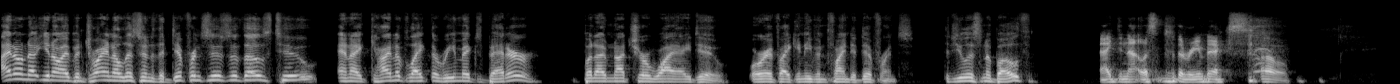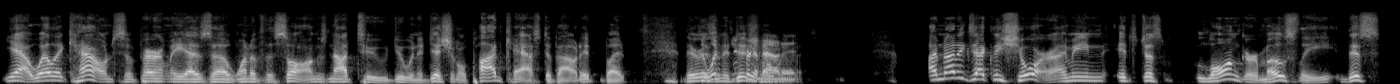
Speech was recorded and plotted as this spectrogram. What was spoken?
I don't know. You know, I've been trying to listen to the differences of those two, and I kind of like the remix better, but I'm not sure why I do, or if I can even find a difference. Did you listen to both? I did not listen to the remix. Oh. Yeah, well, it counts apparently as uh, one of the songs. Not to do an additional podcast about it, but there is So what's an additional. about it? I'm not exactly sure. I mean, it's just longer mostly. This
